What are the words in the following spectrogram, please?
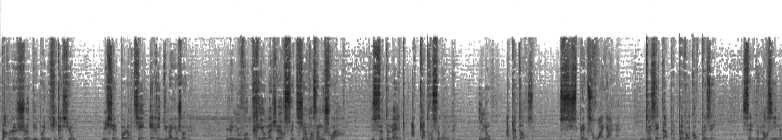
Par le jeu des bonifications, Michel Polentier hérite du maillot jaune. Le nouveau trio majeur se tient dans un mouchoir. Zotemelk à 4 secondes, Hino à 14. Suspense royal. Deux étapes peuvent encore peser. Celle de Morzine,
